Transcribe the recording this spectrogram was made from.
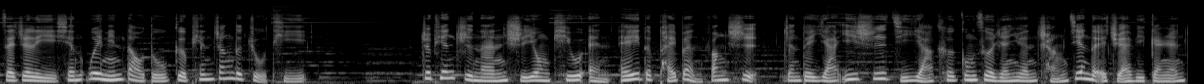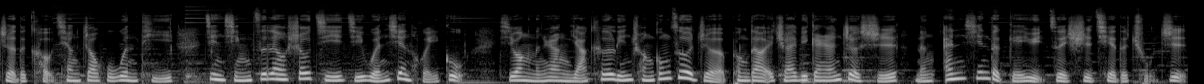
在这里先为您导读各篇章的主题。这篇指南使用 Q&A 的排版方式，针对牙医师及牙科工作人员常见的 HIV 感染者的口腔照护问题进行资料收集及文献回顾，希望能让牙科临床工作者碰到 HIV 感染者时，能安心地给予最适切的处置。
